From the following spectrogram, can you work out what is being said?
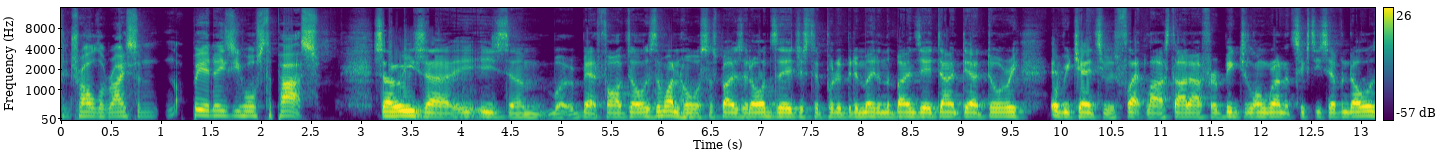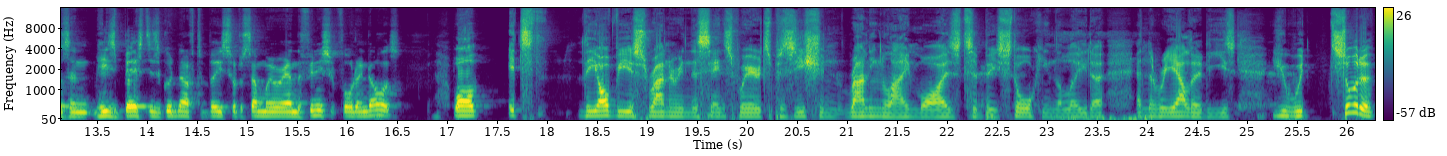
control the race and not be an easy horse to pass. So he's uh, he's um, what, about five dollars. The one horse, I suppose, at odds there, just to put a bit of meat on the bones there. Don't doubt Dory. Every chance he was flat last start after a big Geelong run at sixty seven dollars, and his best is good enough to be sort of somewhere around the finish at fourteen dollars. Well, it's the obvious runner in the sense where it's positioned running lane wise to be stalking the leader, and the reality is you would sort of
